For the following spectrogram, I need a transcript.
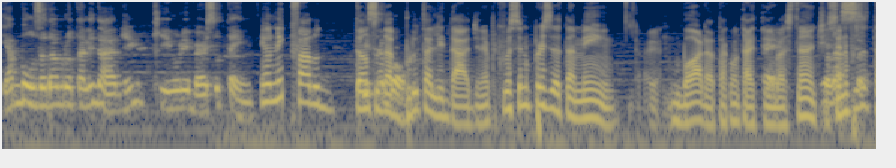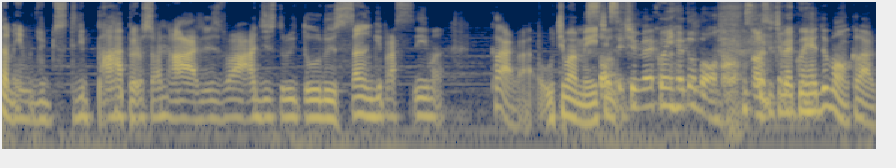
e abusa da brutalidade que o universo tem. Eu nem falo tanto é da bom. brutalidade, né? Porque você não precisa também, embora Attack on Titan tem É, bastante, você não precisa também destripar personagens, ah, destruir tudo, e sangue pra cima. Claro, ultimamente, Só se tiver com enredo bom. só se tiver com enredo bom, claro.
